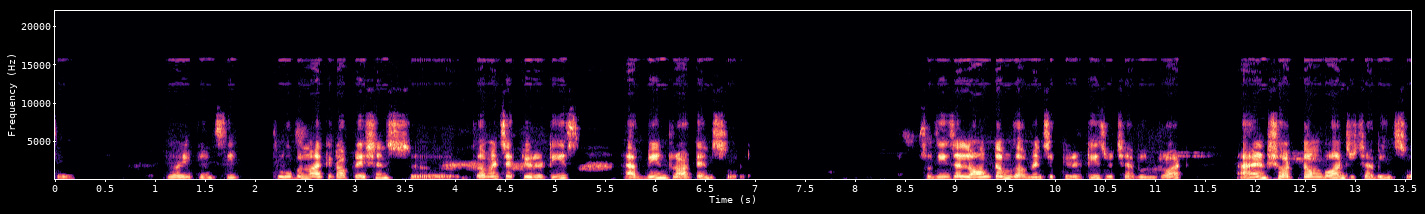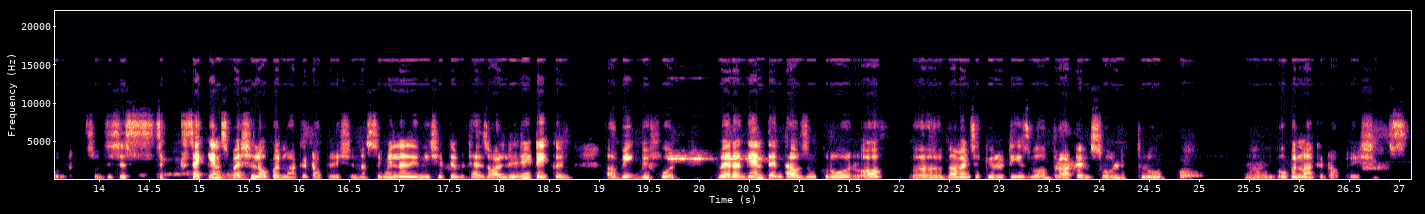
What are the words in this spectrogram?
So, here you can see through open market operations, uh, government securities have been brought and sold. So, these are long-term government securities which have been brought and short-term bonds which have been sold. So this is second special open market operation. A similar initiative it has already taken a week before, where again 10,000 crore of uh, government securities were brought and sold through uh, open market operations.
